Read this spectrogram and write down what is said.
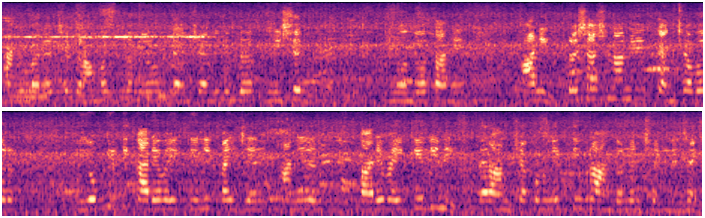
खांडबाऱ्याचे ग्रामस्थ मिळून त्यांच्या विरुद्ध निषेध नोंदवत आहे आणि प्रशासनाने त्यांच्यावर योग्य ती कार्यवाही केली पाहिजे आणि कार्यवाही केली नाही तर आमच्याकडून एक तीव्र आंदोलन छेडले जाईल.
